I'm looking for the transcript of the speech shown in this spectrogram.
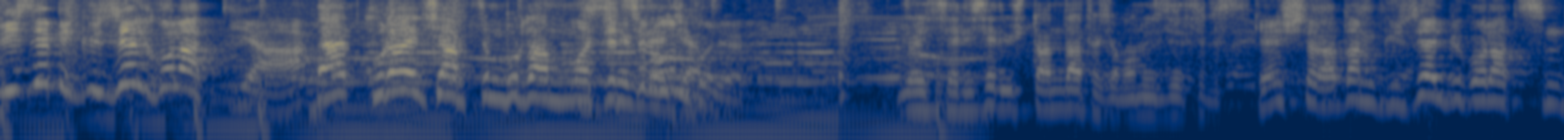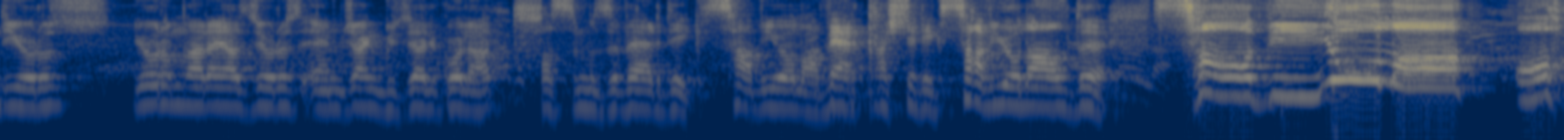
Bize bir güzel gol at ya. Ben Kur'an çarptım buradan bu maçı İzletin oğlum çevireceğim. golü. Yo seri seri 3 tane daha atacağım onu izletiriz. Gençler adam güzel bir gol atsın diyoruz. Yorumlara yazıyoruz. Emcan güzel gol at. Pasımızı verdik. Saviola ver kaç dedik. Saviola aldı. Saviola! Oh!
